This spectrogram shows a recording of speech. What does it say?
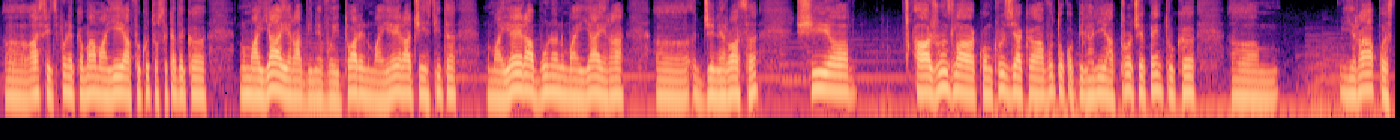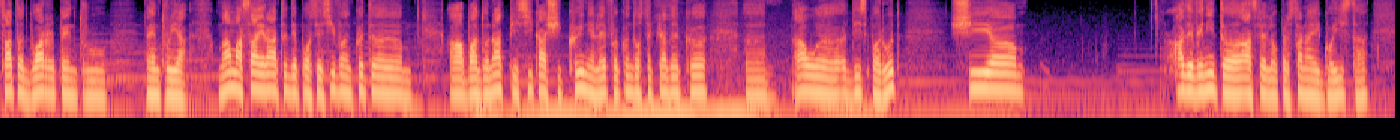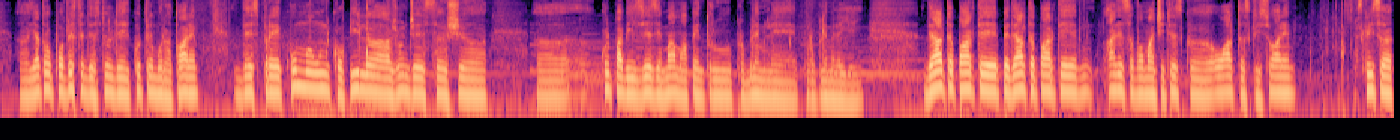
Uh, Astrid spune că mama ei a făcut-o să cadă că numai ea era binevoitoare, numai ea era cinstită, numai ea era bună, numai ea era uh, generoasă și uh, a ajuns la concluzia că a avut o copilărie atroce pentru că uh, era păstrată doar pentru, pentru ea. Mama sa era atât de posesivă încât uh, a abandonat pisica și câinele, făcând-o să creadă că uh, au uh, dispărut și uh, a devenit uh, astfel o persoană egoistă. Uh, iată o poveste destul de cutremurătoare despre cum un copil ajunge să-și uh, culpabilizeze mama pentru problemele, problemele ei. De altă parte, pe de altă parte, haideți să vă mai citesc uh, o altă scrisoare scrisă,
